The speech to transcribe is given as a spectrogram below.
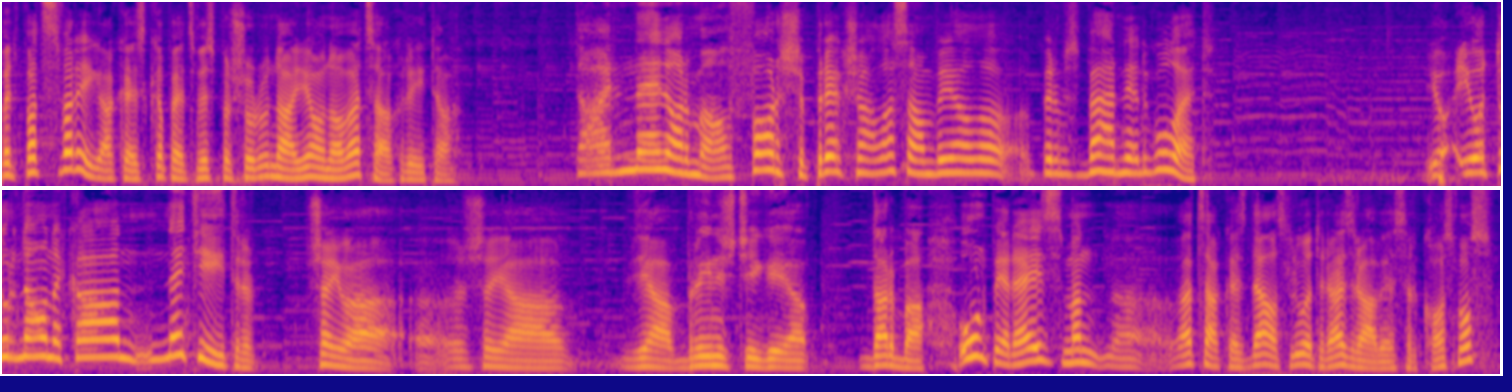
bet pats svarīgākais, kāpēc mēs par šo runājam jau no vecāku rītā, tā ir nenormāli forša priekšā lasām viela pirms bērniem gulēt. Jo, jo tur nav nekā neķītra šajā, šajā jā, brīnišķīgajā darbā. Un pie reizes man vecākais dēls ļoti ir aizrāvies ar kosmosu.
